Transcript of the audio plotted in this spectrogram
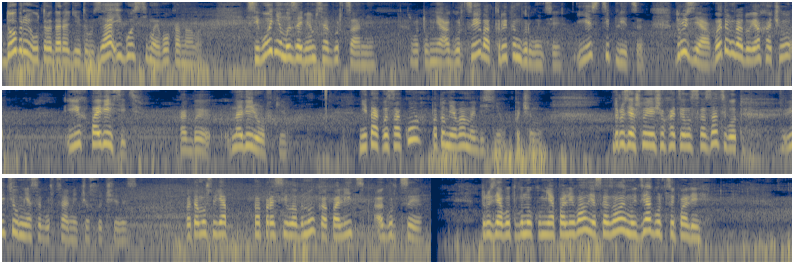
Доброе утро, дорогие друзья и гости моего канала. Сегодня мы займемся огурцами. Вот у меня огурцы в открытом грунте, есть теплицы. Друзья, в этом году я хочу их повесить, как бы на веревке. Не так высоко, потом я вам объясню, почему. Друзья, что я еще хотела сказать, вот видите у меня с огурцами что случилось. Потому что я попросила внука полить огурцы. Друзья, вот внук у меня поливал, я сказала ему, иди огурцы полей.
